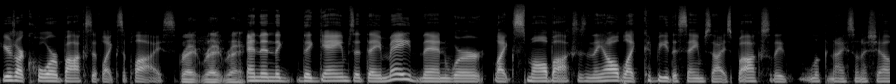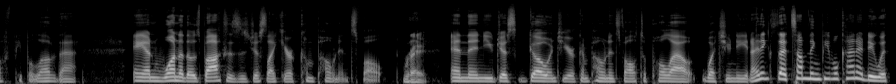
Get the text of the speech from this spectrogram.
here's our core box of like supplies. Right, right, right. And then the the games that they made then were like small boxes, and they all like could be the same size box, so they look nice on a shelf. People love that. And one of those boxes is just like your components vault, right. and then you just go into your components vault to pull out what you need. I think that's something people kind of do with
